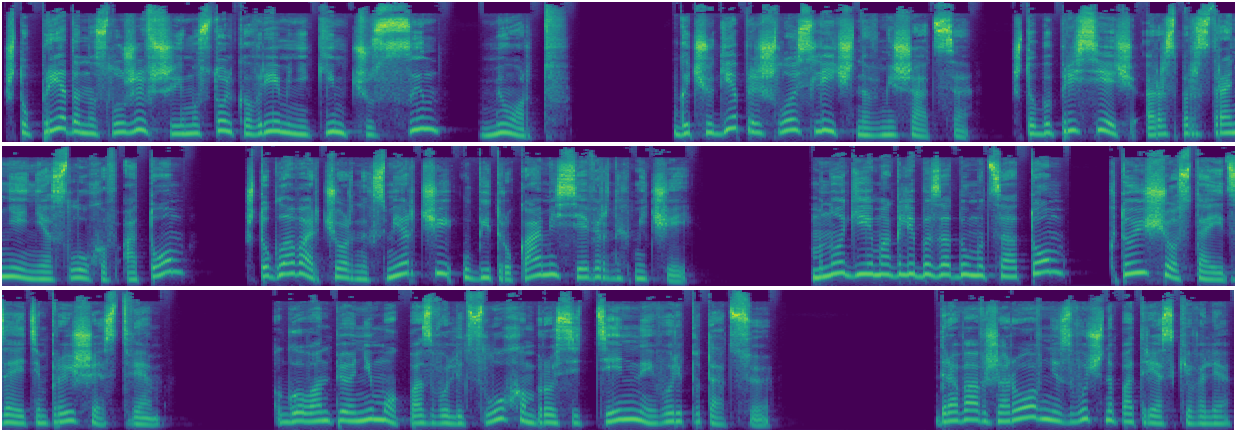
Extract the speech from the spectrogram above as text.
что преданно служивший ему столько времени Ким Чу сын мертв. Гачуге пришлось лично вмешаться, чтобы пресечь распространение слухов о том, что главарь черных смерчей убит руками северных мечей. Многие могли бы задуматься о том, кто еще стоит за этим происшествием. Го Ван Пё не мог позволить слухам бросить тень на его репутацию. Дрова в жаровне звучно потрескивали,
